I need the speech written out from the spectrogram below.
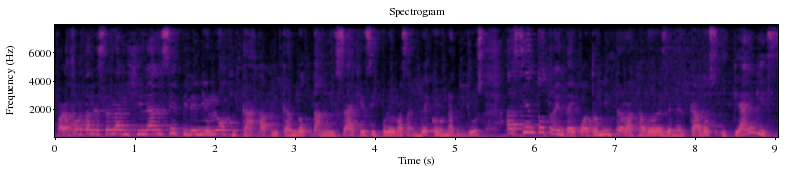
para fortalecer la vigilancia epidemiológica aplicando tamizajes y pruebas de coronavirus a 134 mil trabajadores de mercados y tianguis.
